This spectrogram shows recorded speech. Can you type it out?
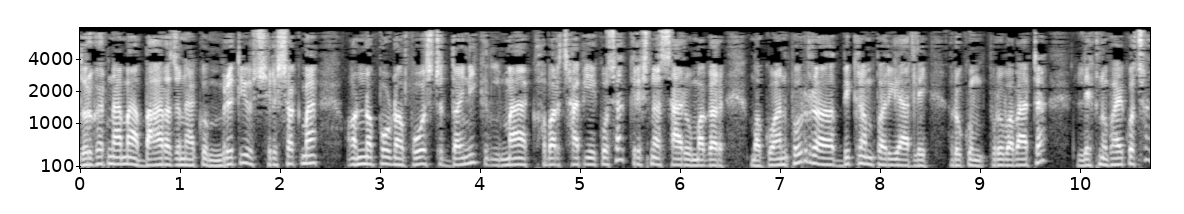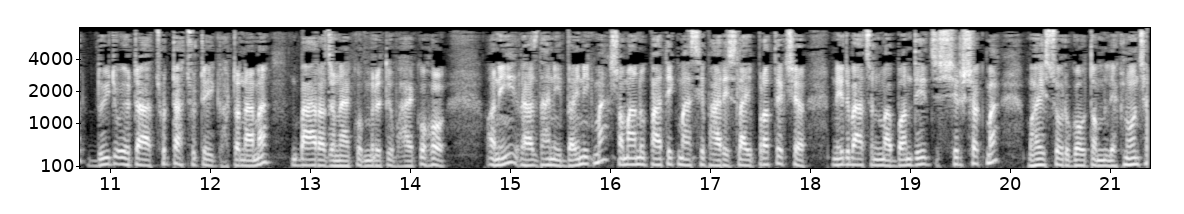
दुर्घटनामा बाह्र जनाको मृत्यु शीर्षकमा अन्नपूर्ण पोस्ट दैनिकमा खबर छापिएको छ। कृष्ण सारू मगर मकवानपुर र विक्रम परियारले रूकुम पूर्वबाट लेख्नु भएको छ। दुईवटा छुट्टा छुट्टै घटनामा बाह्र जनाको मृत्यु भएको हो। अनि राजधानी दैनिकमा समानुपातिकमा सिफारिशलाई प्रत्यक्ष निर्वाचनमा बन्देज शीर्षकमा महेश्वर गौतम लेख्नुहुन्छ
